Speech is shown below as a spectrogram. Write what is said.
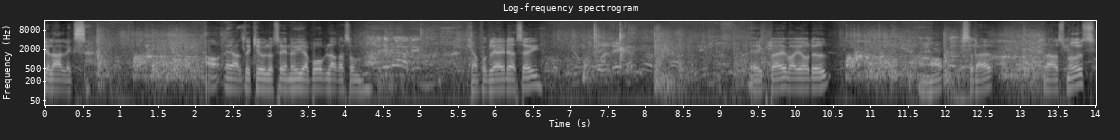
Den Alex. Ja, det är alltid kul att se nya bowlare som kan få glädja sig. Ekberg, vad gör du? Ja, sådär. Rasmus.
